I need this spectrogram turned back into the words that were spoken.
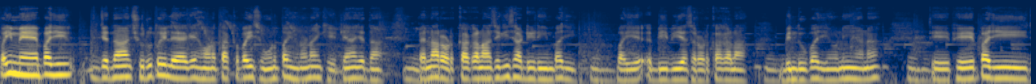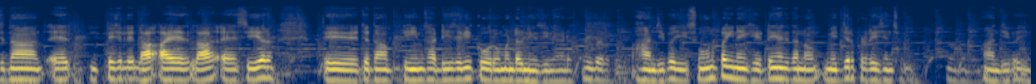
ਭਾਈ ਮੈਂ ਭਾਜੀ ਜਿੱਦਾਂ ਸ਼ੁਰੂ ਤੋਂ ਹੀ ਲੈ ਕੇ ਹੁਣ ਤੱਕ ਭਾਈ ਸੋਹਣ ਭਾਈ ਉਹਨਾਂ ਨਾਲ ਹੀ ਖੇਡਿਆ ਜਿੱਦਾਂ ਪਹਿਲਾਂ ਰੁੜਕਾ ਕਲਾਂ ਸੀਗੀ ਸਾਡੀ ਟੀਮ ਭਾਜੀ ਭਾਈ ਬੀਬੀਐਸ ਰੁੜਕਾ ਕਲਾਂ ਬਿੰਦੂ ਭਾਜੀ ਹੋਣੀ ਹਨਾ ਤੇ ਫੇਰ ਭਾਜੀ ਜਿੱਦਾਂ ਪਿਛਲੇ ਲਾ ਆਏ ਲਾ ਇਸ ਈਅਰ ਤੇ ਜਿੱਦਾਂ ਟੀਮ ਸਾਡੀ ਸੀਗੀ ਕੋਰੋਮੰਡਲ ਨਿਊਜ਼ੀਲੈਂਡ ਹਾਂਜੀ ਭਾਜੀ ਸੋਹਣ ਭਾਈ ਨਾਲ ਖੇਡੇ ਆ ਜਿੱਦਾਂ ਮੇਜਰ ਫੈਡਰੇਸ਼ਨ ਚ। ਹਾਂਜੀ ਭਾਜੀ।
